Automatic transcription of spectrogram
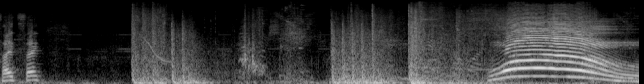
Side side. Wow!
